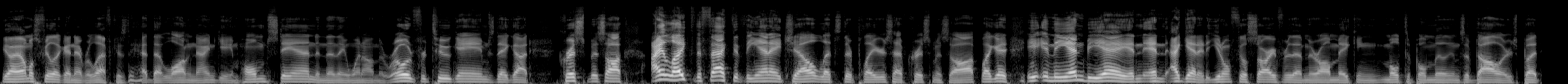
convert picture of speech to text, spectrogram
yeah, I almost feel like I never left because they had that long nine game homestand and then they went on the road for two games. They got Christmas off. I like the fact that the NHL lets their players have Christmas off. Like in the NBA, and, and I get it, you don't feel sorry for them. They're all making multiple millions of dollars, but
